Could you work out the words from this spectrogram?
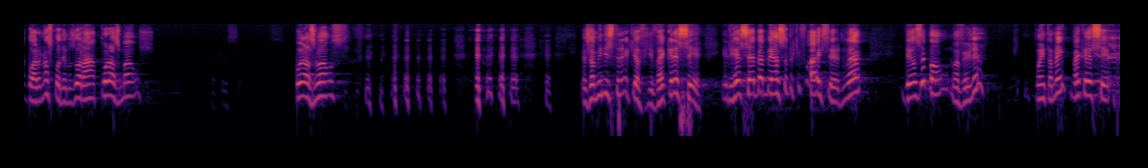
Agora, nós podemos orar, pôr as mãos. Pôr as mãos. Eu já ministrei aqui, ó, vai crescer. Ele recebe a benção do que faz, não é? Deus é bom, não é verdade? Põe também? Vai crescer.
